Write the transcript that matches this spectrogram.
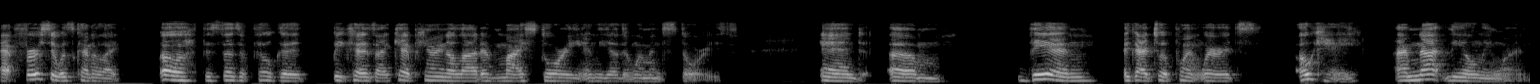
at first it was kind of like, oh, this doesn't feel good because I kept hearing a lot of my story and the other women's stories. And um, then it got to a point where it's okay, I'm not the only one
